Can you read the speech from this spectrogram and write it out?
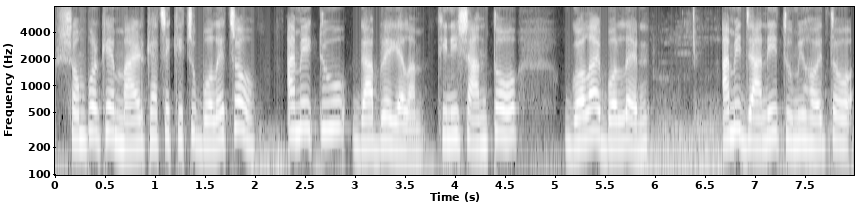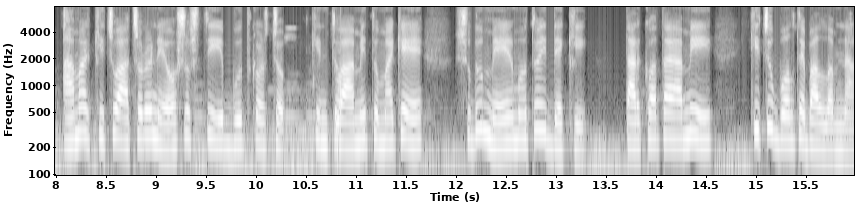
সম্পর্কে মায়ের কাছে কিছু বলেছ? আমি একটু গাবড়ে গেলাম। তিনি শান্ত গলায় বললেন আমি জানি তুমি হয়তো আমার কিছু আচরণে অস্বস্তি বোধ করছ, কিন্তু আমি তোমাকে শুধু মেয়ের মতোই দেখি। তার কথায় আমি কিছু বলতে পারলাম না।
